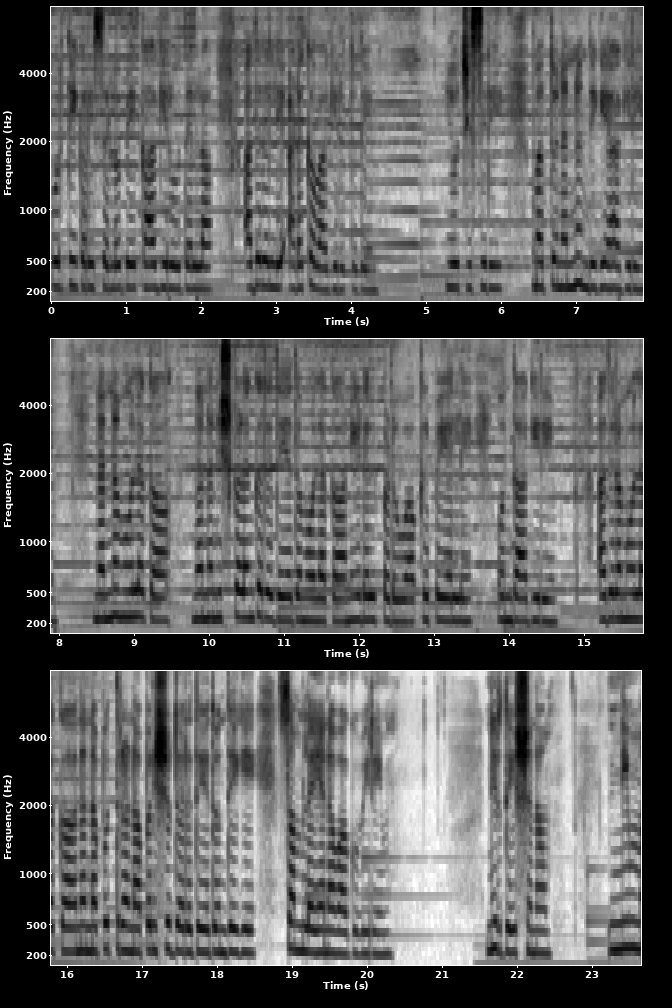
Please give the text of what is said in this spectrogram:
ಪೂರ್ತೀಕರಿಸಲು ಬೇಕಾಗಿರುವುದೆಲ್ಲ ಅದರಲ್ಲಿ ಅಡಕವಾಗಿರುತ್ತದೆ. ಯೋಚಿಸಿರಿ ಮತ್ತು ನನ್ನೊಂದಿಗೆ ಆಗಿರಿ. ನನ್ನ ಮೂಲಕ, ನನ್ನ ನಿಷ್ಕಳಂಕ ಹೃದಯದ ಮೂಲಕ ನೀಡಲ್ಪಡುವ ಕೃಪೆಯಲ್ಲಿ ಒಂದಾಗಿರಿ. ಅದರ ಮೂಲಕ ನನ್ನ ಪುತ್ರನ ಪರಿಶುದ್ಧ ಹೃದಯದೊಂದಿಗೆ ಸಂಲಯನವಾಗುವಿರಿ. ನಿರ್ದೇಶನ, ನಿಮ್ಮ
